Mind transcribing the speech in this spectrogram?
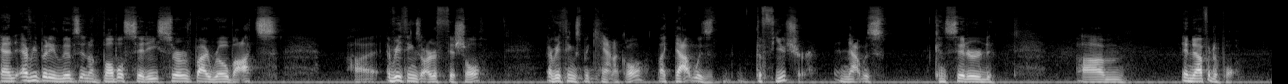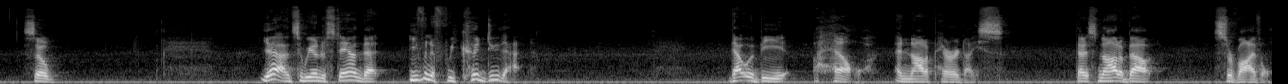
and everybody lives in a bubble city served by robots. Uh, everything's artificial, everything's mechanical. Like that was the future, and that was considered um, inevitable. So, yeah, and so we understand that even if we could do that, that would be a hell and not a paradise that it's not about survival.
